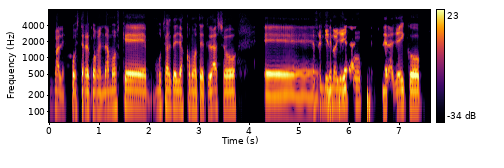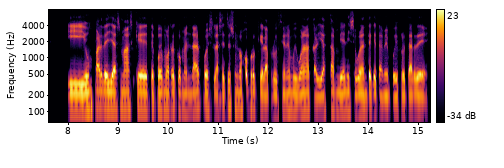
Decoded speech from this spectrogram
Vale, pues te recomendamos que muchas de ellas como Ted Lasso, eh, Defendiendo a Jacob. Defender a Jacob y un par de ellas más que te podemos recomendar, pues las eches un ojo porque la producción es muy buena, la calidad también y seguramente que también puedes disfrutar de,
